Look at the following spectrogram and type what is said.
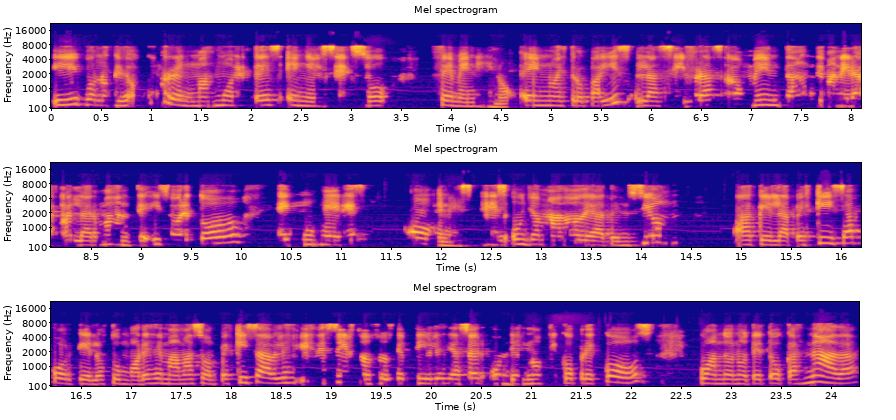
y por lo que ocurren más muertes en el sexo femenino. En nuestro país las cifras aumentan de manera alarmante y sobre todo en mujeres jóvenes. Es un llamado de atención a que la pesquisa, porque los tumores de mama son pesquisables, es decir, son susceptibles de hacer un diagnóstico precoz cuando no te tocas nada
